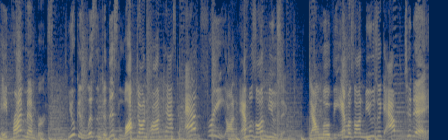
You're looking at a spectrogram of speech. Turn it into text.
Hey, Prime members, you can listen to this Locked On podcast ad free on Amazon Music. Download the Amazon Music app today.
